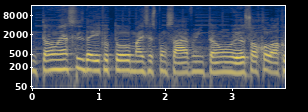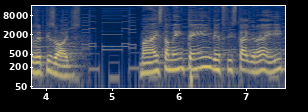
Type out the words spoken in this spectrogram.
Então essa daí que eu tô mais responsável, então eu só coloco os episódios. Mas também tem dentro do Instagram aí,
